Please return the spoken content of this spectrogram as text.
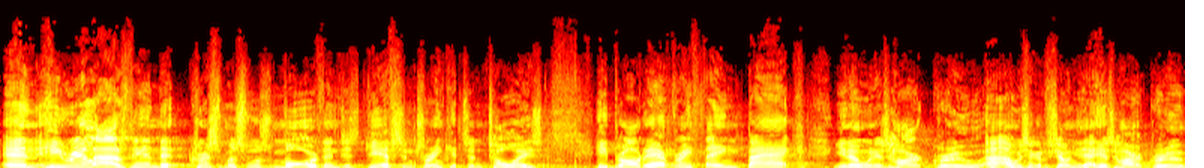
And he realized then that Christmas was more than just gifts and trinkets and toys. He brought everything back. You know, when his heart grew, uh, I wish I could have shown you that his heart grew.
